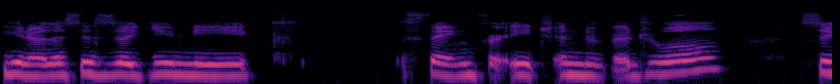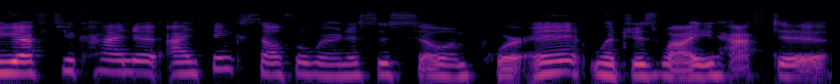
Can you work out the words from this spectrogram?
you know, this is a unique thing for each individual. So you have to kind of, I think self awareness is so important, which is why you have to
